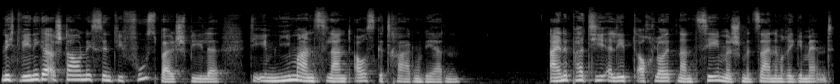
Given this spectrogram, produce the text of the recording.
Nicht weniger erstaunlich sind die Fußballspiele, die im Niemandsland ausgetragen werden. Eine Partie erlebt auch Leutnant Zemisch mit seinem Regiment.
